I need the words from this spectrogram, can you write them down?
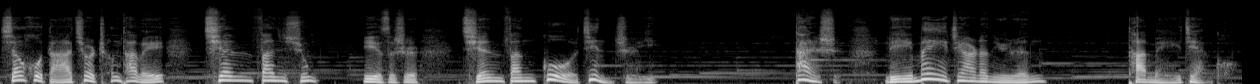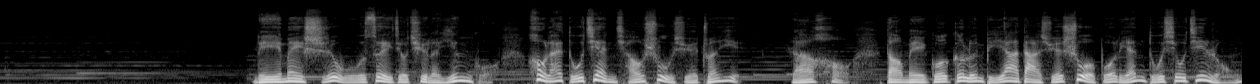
相互打趣儿，称他为“千帆兄”，意思是千帆过尽之意。但是李妹这样的女人，他没见过。李妹十五岁就去了英国，后来读剑桥数学专业。然后到美国哥伦比亚大学硕博连读修金融，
